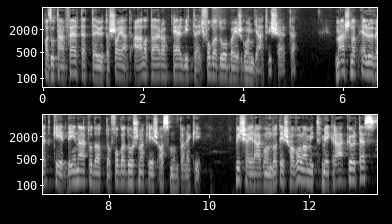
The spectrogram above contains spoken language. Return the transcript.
Azután feltette őt a saját állatára, elvitte egy fogadóba és gondját viselte. Másnap elővett két dénárt odaadta a fogadósnak, és azt mondta neki, viselj rá gondot, és ha valamit még ráköltesz,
